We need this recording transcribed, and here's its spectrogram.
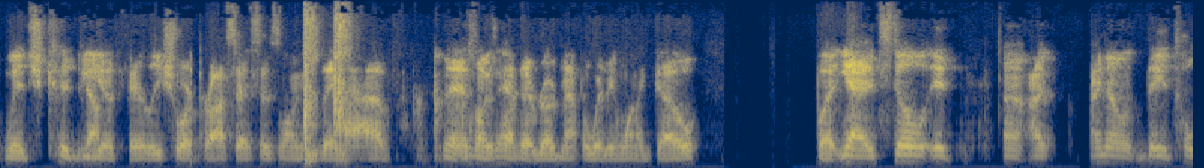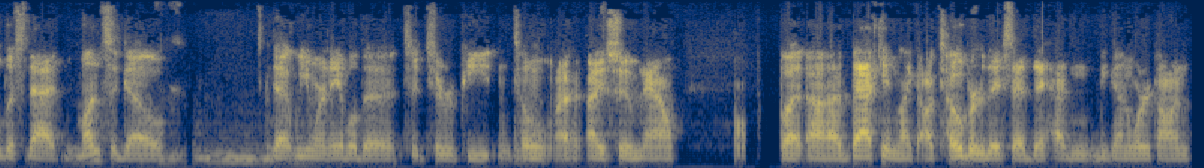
which could be a fairly short process as long as they have as long as they have that roadmap of where they want to go. But yeah, it's still it. Uh, I I know they told us that months ago that we weren't able to to, to repeat until I, I assume now. But uh, back in like October, they said they hadn't begun work on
